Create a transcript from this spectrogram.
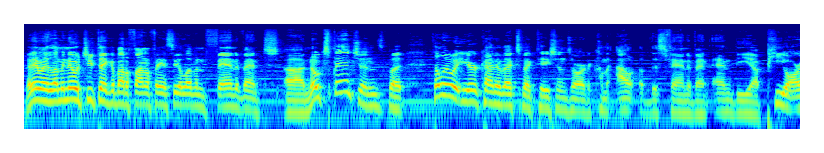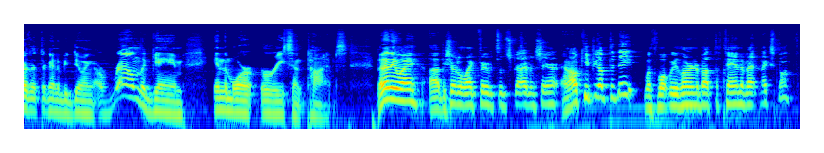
But anyway, let me know what you think about a Final Fantasy XI fan event. Uh, no expansions, but tell me what your kind of expectations are to come out of this fan event and the uh, PR that they're going to be doing around the game in the more recent times. But anyway, uh, be sure to like, favorite, subscribe, and share, and I'll keep you up to date with what we learn about the fan event next month.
